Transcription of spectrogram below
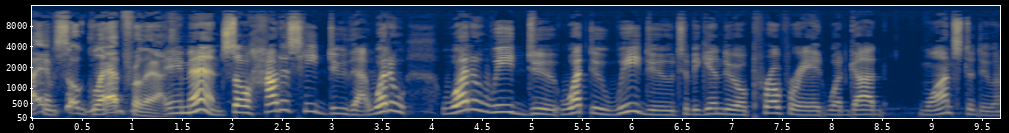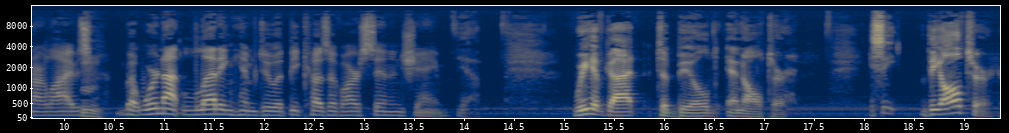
I am so glad for that. Amen. So how does he do that? What do what do we do? What do we do to begin to appropriate what God wants to do in our lives, hmm. but we're not letting him do it because of our sin and shame? Yeah. We have got to build an altar. You see, the altar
